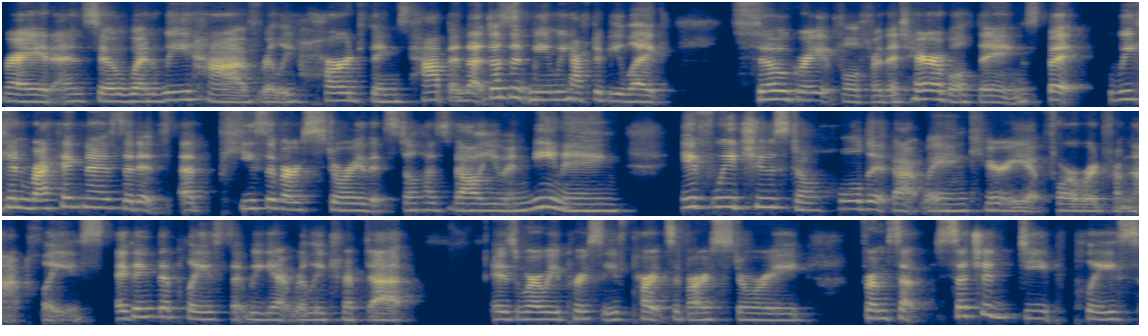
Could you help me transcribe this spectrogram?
right and so when we have really hard things happen that doesn't mean we have to be like so grateful for the terrible things, but we can recognize that it's a piece of our story that still has value and meaning if we choose to hold it that way and carry it forward from that place. I think the place that we get really tripped up is where we perceive parts of our story from su- such a deep place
